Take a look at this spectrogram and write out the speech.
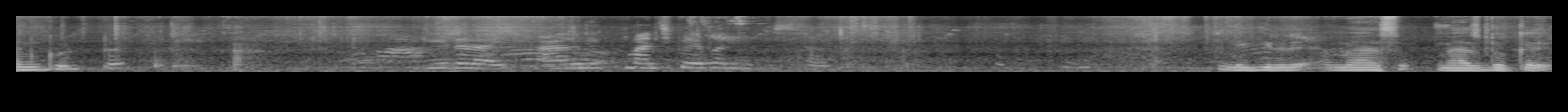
అనుకుంటా. మంచి పేపర్ చూపిస్తాను డిగ్రీ మ్యాథ్స్ మ్యాథ్స్ బుక్ అది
